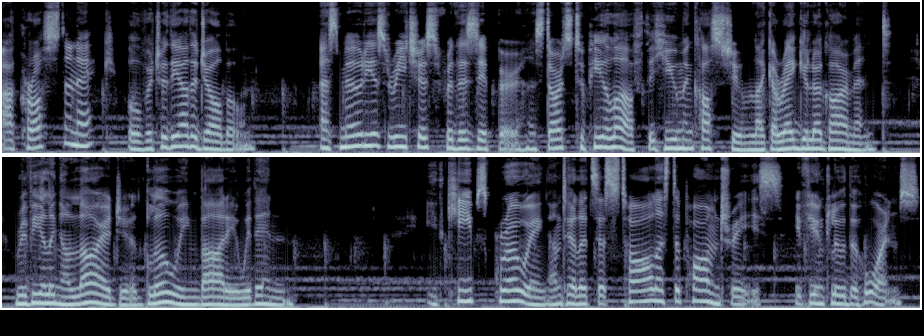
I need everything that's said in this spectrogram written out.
across the neck over to the other jawbone. Asmodeus reaches for the zipper and starts to peel off the human costume like a regular garment, revealing a larger, glowing body within. It keeps growing until it's as tall as the palm trees, if you include the horns.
